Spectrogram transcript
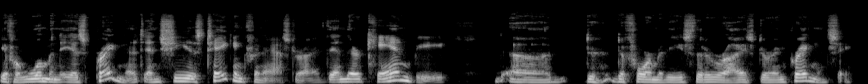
if a woman is pregnant and she is taking finasteride, then there can be uh, de- deformities that arise during pregnancy.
